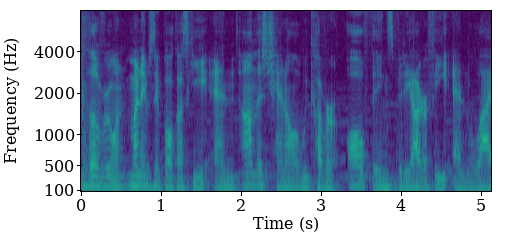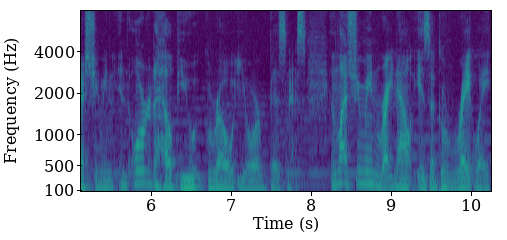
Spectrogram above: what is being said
Hello everyone, my name is Nick Palkowski, and on this channel we cover all things videography and live streaming in order to help you grow your business. And live streaming right now is a great way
